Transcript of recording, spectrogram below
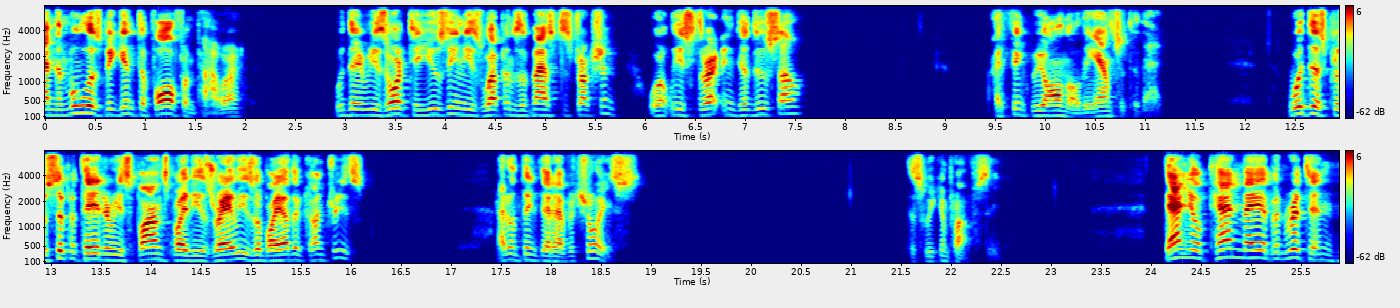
and the mullahs begin to fall from power, would they resort to using these weapons of mass destruction, or at least threatening to do so? I think we all know the answer to that. Would this precipitate a response by the Israelis or by other countries? I don't think they'd have a choice. This week in prophecy. Daniel 10 may have been written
